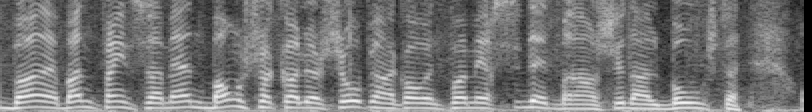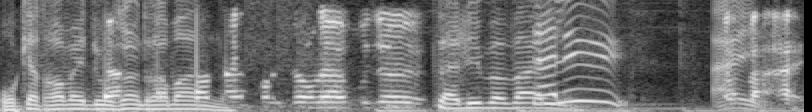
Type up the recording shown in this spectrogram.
Bonne, bonne fin de semaine. Bon chocolat chaud. Puis encore une fois, merci d'être branché dans le boost au 92.1 Drummond. Bonne journée à vous deux. Salut, bye bye. Salut! Hey. Bye.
